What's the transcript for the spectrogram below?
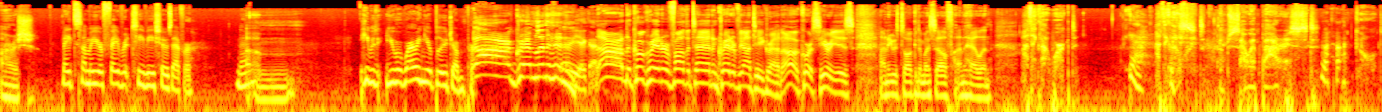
Irish. Made some of your favourite TV shows ever. No? Um, he was. You were wearing your blue jumper. Ah, Graham Linehan. There you go. Ah, the co-creator of Father Ted and creator of the IT Crowd. Oh, of course, here he is. And he was talking to myself and Helen. I think that worked. Yeah, I think that worked. I'm so embarrassed. God.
